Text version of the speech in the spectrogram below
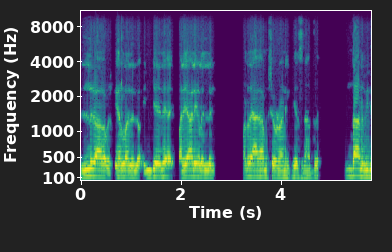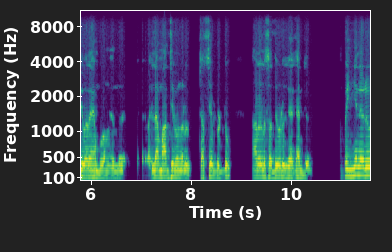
എല്ലാവരും ആകാംക്ഷ കേരളമല്ലല്ലോ ഇന്ത്യയിലെ മലയാളികളെല്ലാം വളരെ ആകാംക്ഷയോടാണ് ഈ കേസിനകത്ത്. എന്താണ് വിധി പറയാൻ പോകുന്നത് എന്ന് എല്ലാ മാധ്യമങ്ങളും ചർച്ച ആളുകൾ ശ്രദ്ധയോട് കേൾക്കാൻ ചെയ്തു അപ്പൊ ഇങ്ങനെ ഒരു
